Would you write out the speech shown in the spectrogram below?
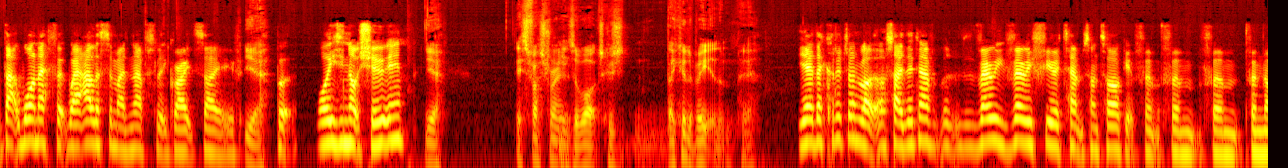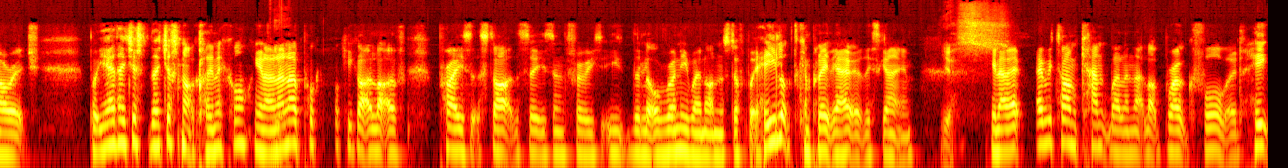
that one effort where Alisson made an absolutely great save, Yeah, but why is he not shooting? yeah. It's frustrating to watch because they could have beaten them here. Yeah, they could have done like I say they did have very very few attempts on target from from from from Norwich, but yeah, they just they're just not clinical. You know, and I know Pukki got a lot of praise at the start of the season for his, he, the little run he went on and stuff, but he looked completely out of this game. Yes. You know, every time Cantwell and that lot broke forward, he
